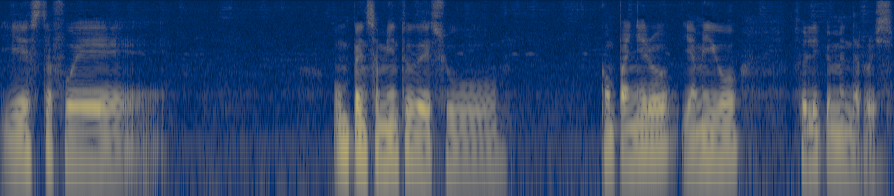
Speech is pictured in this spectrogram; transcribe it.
y este fue un pensamiento de su compañero y amigo Felipe Méndez Ruiz.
